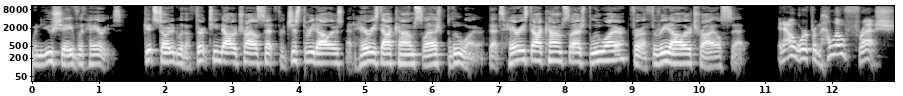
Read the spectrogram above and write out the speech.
when you shave with Harry's. Get started with a $13 trial set for just $3 at harrys.com slash bluewire. That's harrys.com slash bluewire for a $3 trial set. And now a word from HelloFresh.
